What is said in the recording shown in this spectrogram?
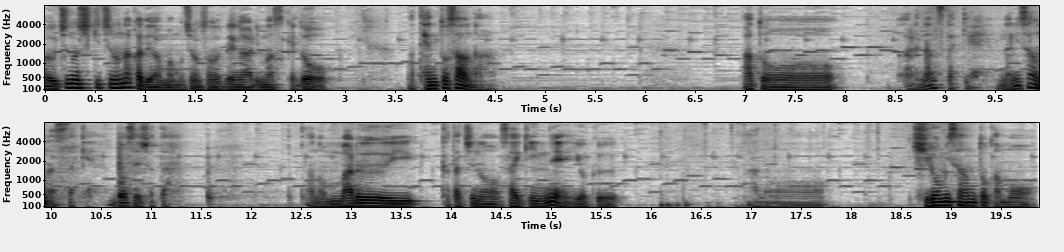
まあ、うちの敷地の中では、まあ、もちろんそれがありますけど、まあ、テントサウナあとあれなんつったっけ？何サウナっつったっけ？どうせしちゃった。あの丸い形の最近ねよくあのひろみさんとかも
